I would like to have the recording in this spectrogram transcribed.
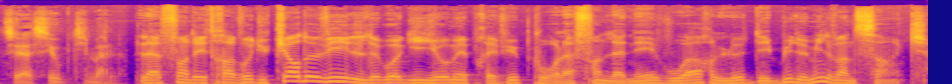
c'est assez optimal. La fin des travaux du cœur de ville de Bois-Guillaume est prévue pour la fin de l'année, voire le début 2025.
